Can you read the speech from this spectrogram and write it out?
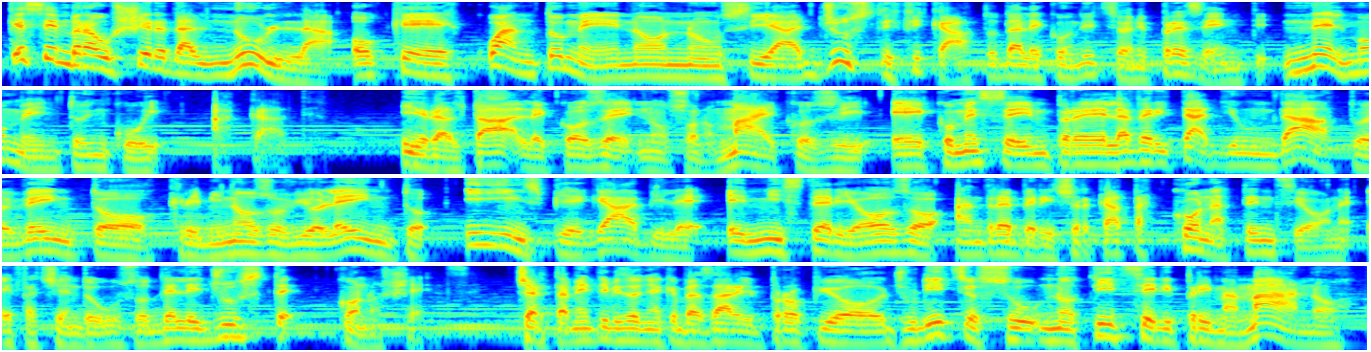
che sembra uscire dal nulla o che quantomeno non sia giustificato dalle condizioni presenti nel momento in cui accade. In realtà le cose non sono mai così e come sempre la verità di un dato evento criminoso violento, inspiegabile e misterioso andrebbe ricercata con attenzione e facendo uso delle giuste conoscenze. Certamente bisogna anche basare il proprio giudizio su notizie di prima mano,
